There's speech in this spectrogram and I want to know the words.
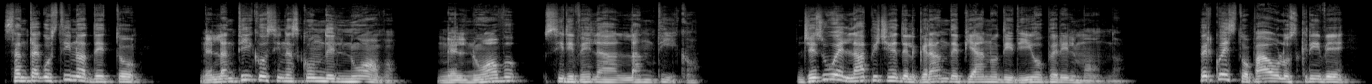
Sant'Agostino ha detto, Nell'Antico si nasconde il Nuovo, nel Nuovo si rivela l'Antico. Gesù è l'apice del grande piano di Dio per il mondo. Per questo Paolo scrive,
